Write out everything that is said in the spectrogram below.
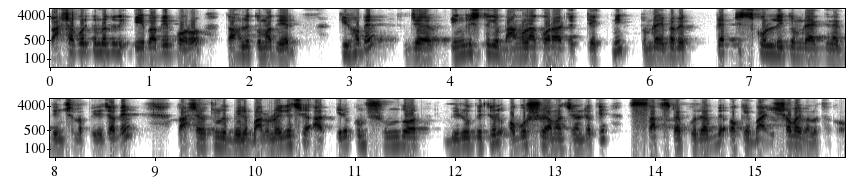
তো আশা করি তোমরা যদি এভাবে পড়ো, তাহলে তোমাদের কি হবে? যে ইংলিশ থেকে বাংলা করার যে টেকনিক তোমরা এভাবে প্র্যাকটিস করলেই তোমরা একদিন একদিন ইনশাল্লাহ পেরে যাবে। তো আশা করি তোমাদের বেলে- ভালো লেগেছে। আর এরকম সুন্দর ভিডিও পেতে হলে অবশ্যই আমার চ্যানেলটাকে সাবস্ক্রাইব করে রাখবে। ওকে বাই সবাই ভালো থাকো।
